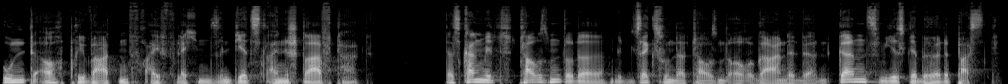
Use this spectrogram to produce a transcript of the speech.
und auch privaten Freiflächen sind jetzt eine Straftat. Das kann mit 1000 oder mit 600.000 Euro geahndet werden, ganz wie es der Behörde passt.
